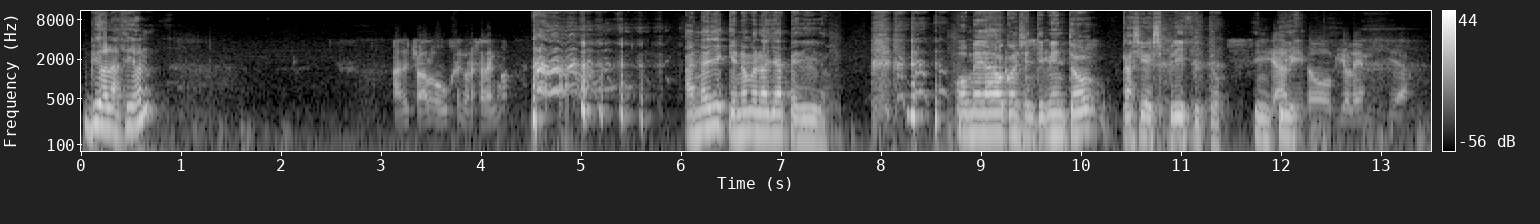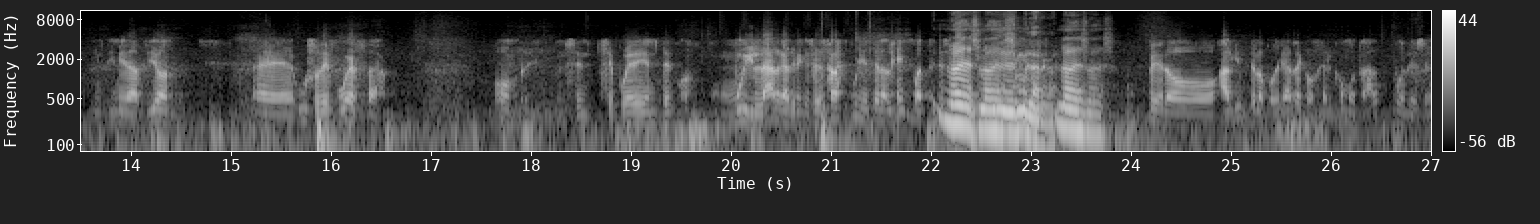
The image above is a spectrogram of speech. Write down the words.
violación? ¿Has hecho algo, Uge, con esa lengua? A nadie que no me lo haya pedido. O me ha dado consentimiento casi explícito. Si ha habido violencia, intimidación, eh, uso de fuerza, hombre, se, se puede ente- muy larga, tiene que ser esa puñetera lengua, Lo es, lo es. Es muy larga. Lo es, lo es. Pero alguien te lo podría recoger como tal, puede ser.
